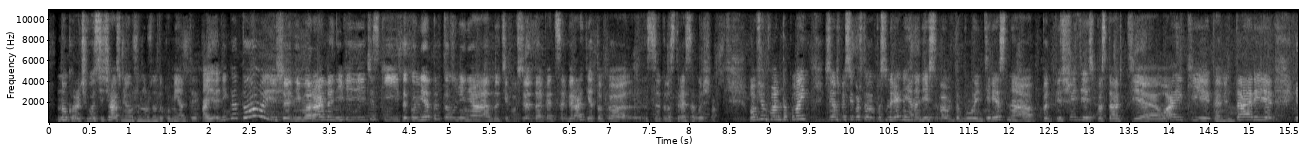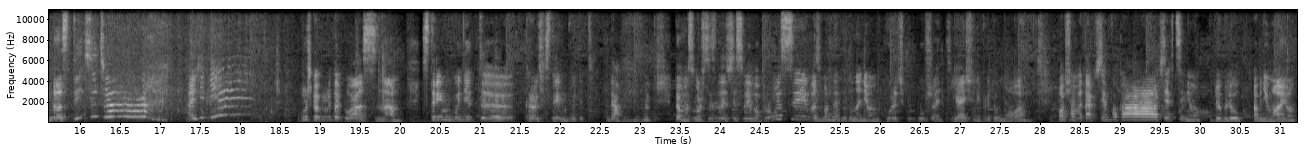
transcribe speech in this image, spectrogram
Ну, короче, вот сейчас мне уже нужны документы. А я не готова еще ни морально, ни физически. И документов-то у меня, ну, типа, все это опять собирать. Я только с этого стресса вышла. В общем, план такой. Всем спасибо, что вы посмотрели. Я надеюсь, вам это было интересно. Подпишитесь, поставьте лайки, комментарии. И нас тысяча! Офигеть! Пушка круто, классно. Стрим будет... э, Короче, стрим будет, да. Там вы сможете задать все свои вопросы. Возможно, я буду на нем курочку кушать. Я еще не придумала. В общем, вот так. Всем пока. Всех ценю. Люблю. Обнимаю.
